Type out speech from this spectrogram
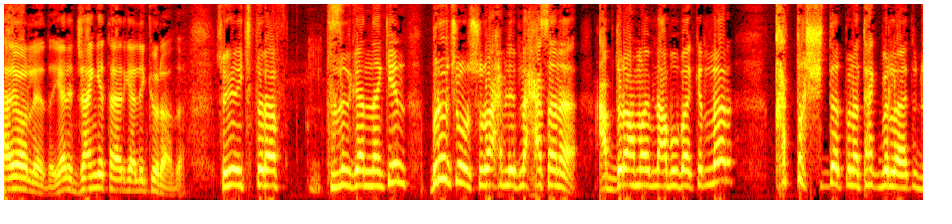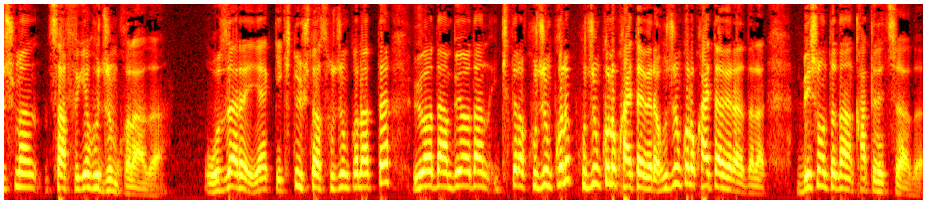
tayyorlaydi. Ya'ni jangga tayyorgarlik ko'radi. So'ngra ikki taraf tizilgandan keyin birinchi o'rin Shurahib ibn Hasana, Abdurrahmon ibn Abu Bakrlar qattiq shiddat bilan takbirlar aytib dushman safiga hujum qiladi. O'zlari yakka ikkita uchtasi hujum qiladi-da, u yoqdan bu yoqdan ikki taraf hujum qilib, hujum qilib qaytaveradi, hujum qilib qaytaveradilar. 5-10 tadan qatl etishadi.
